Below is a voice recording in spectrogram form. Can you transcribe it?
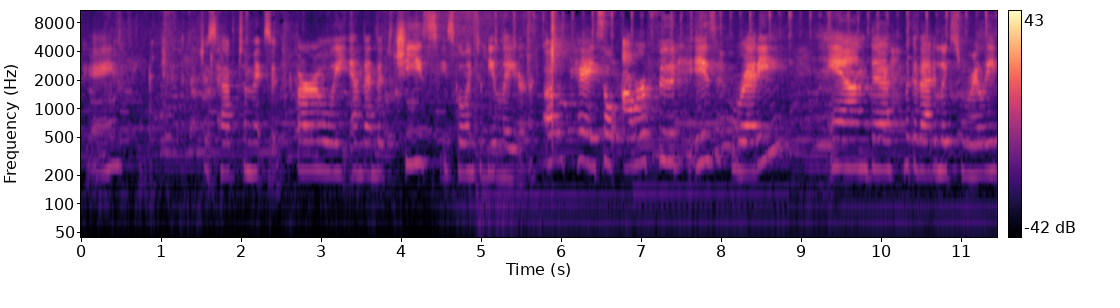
okay? Just have to mix it thoroughly and then the cheese is going to be later. Okay, so our food is ready and uh, look at that it looks really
